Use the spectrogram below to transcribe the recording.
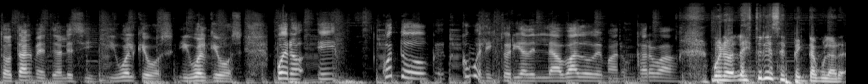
Totalmente, Alessi, igual que vos, igual que vos. Bueno, eh, ¿Cuánto, ¿Cómo es la historia del lavado de manos, Carva? Bueno, la historia es espectacular.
